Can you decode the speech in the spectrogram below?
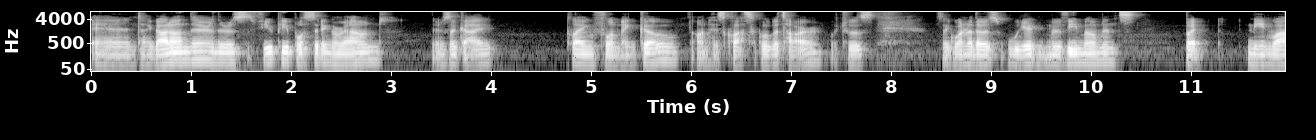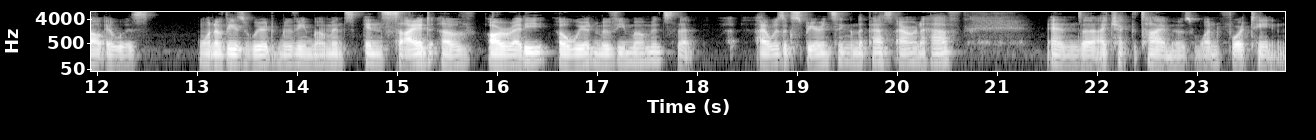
and I got on there, and there was a few people sitting around. There's a guy playing flamenco on his classical guitar, which was like one of those weird movie moments. But meanwhile, it was one of these weird movie moments inside of already a weird movie moments that I was experiencing in the past hour and a half. And uh, I checked the time; it was 1:14.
